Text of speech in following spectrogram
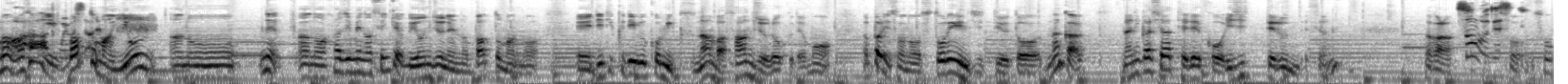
まあ、まさにバットマン4、あのーね、あの、初めの1940年のバットマンの、えーディティクティブコミックスナンバー36でも、やっぱりそのストレンジっていうと、なんか、何かしら手でこういじってるんですよね。だから、そうですそう、そ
